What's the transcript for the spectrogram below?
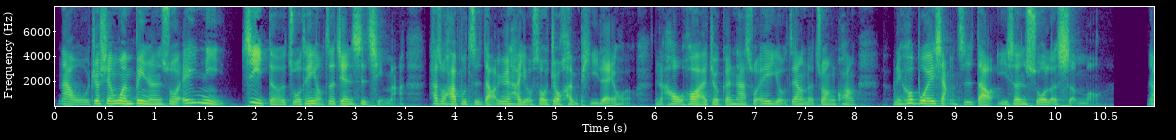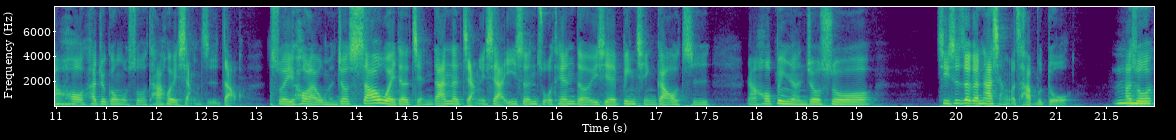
那我就先问病人说：“诶，你记得昨天有这件事情吗？”他说他不知道，因为他有时候就很疲累。然后我后来就跟他说：“诶，有这样的状况，你会不会想知道医生说了什么？”然后他就跟我说他会想知道，所以后来我们就稍微的简单的讲一下医生昨天的一些病情告知，然后病人就说：“其实这跟他想的差不多。”他说：“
